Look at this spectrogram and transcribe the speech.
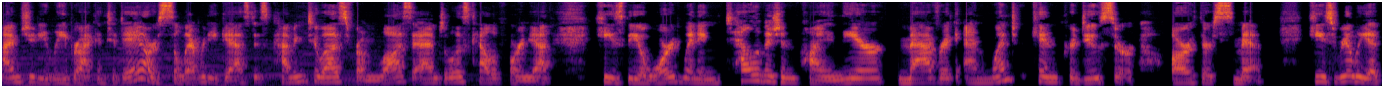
I'm Judy Librach, and today our celebrity guest is coming to us from Los Angeles, California. He's the award winning television pioneer, maverick, and wunderkind producer Arthur Smith. He's really a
